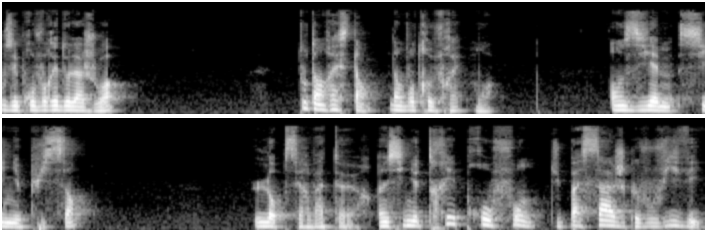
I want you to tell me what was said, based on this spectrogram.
Vous éprouverez de la joie, tout en restant dans votre vrai moi. Onzième signe puissant, l'observateur, un signe très profond du passage que vous vivez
